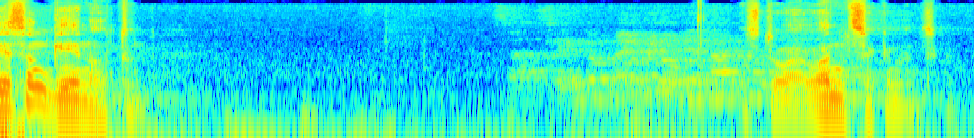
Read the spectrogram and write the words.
దేశం గెయిన్ అవుతుంది. One second one second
